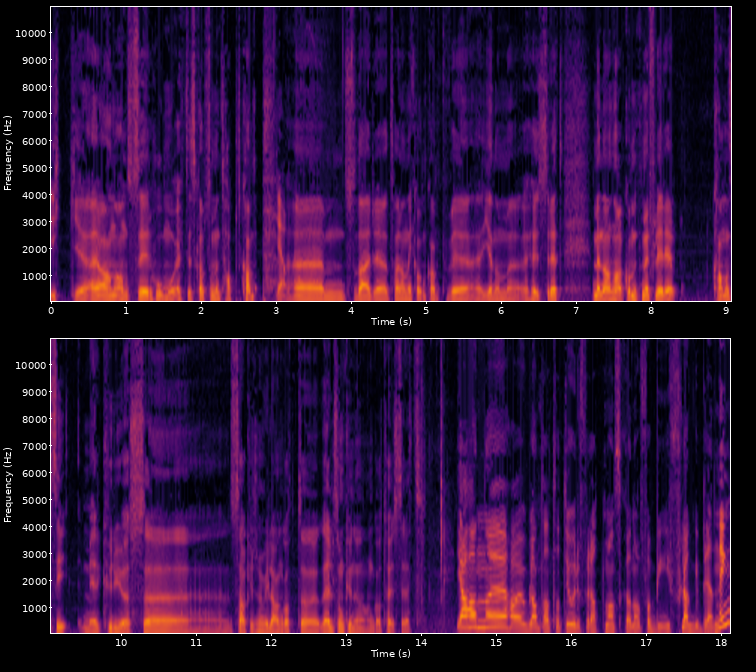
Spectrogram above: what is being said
ikke ja, Han anser homoekteskap som en tapt kamp. Ja. Um, så der eh, tar han ikke omkamp gjennom Høyesterett. Men han har kommet med flere kan man si, mer kuriøse saker som, ville angått, eller som kunne angått Høyesterett. Ja, Han uh, har jo bl.a. tatt til orde for at man skal nå forby flaggbrenning.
